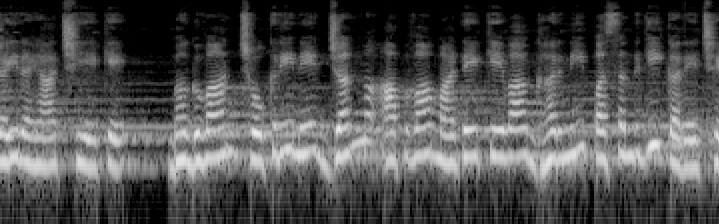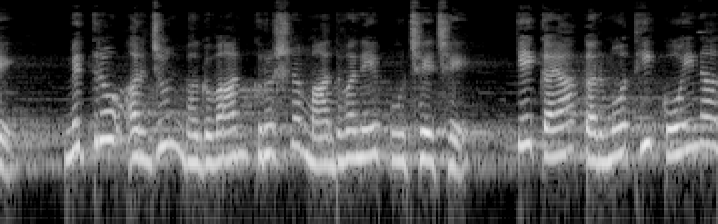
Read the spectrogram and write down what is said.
જઈ રહ્યા છીએ કે ભગવાન છોકરીને જન્મ આપવા માટે કેવા ઘરની પસંદગી કરે છે. મિત્રો અર્જુન ભગવાન કૃષ્ણ માધવને પૂછે છે કે કયા કર્મોથી કોઈના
